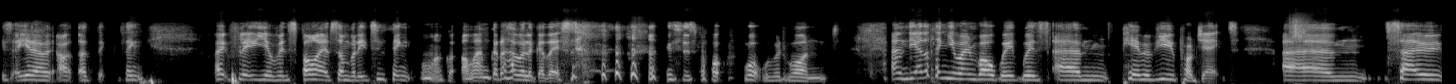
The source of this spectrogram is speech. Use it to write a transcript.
You know, I, I think hopefully you've inspired somebody to think, oh, my god, oh I'm going to have a look at this. this is what, what we would want. And the other thing you were involved with was um, peer review project. Um, so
